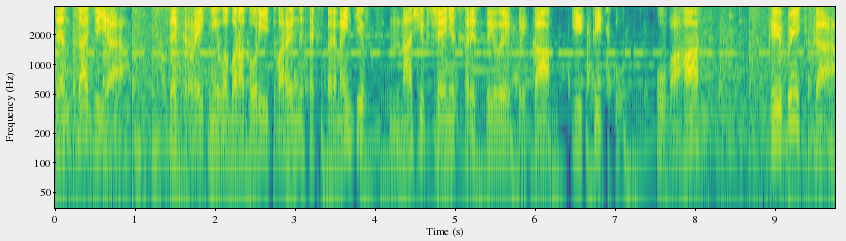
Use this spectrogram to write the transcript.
Сенсація! В секретній лабораторії тваринних експериментів наші вчені схрестили бика і кицьку. Увага! Кибицька!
